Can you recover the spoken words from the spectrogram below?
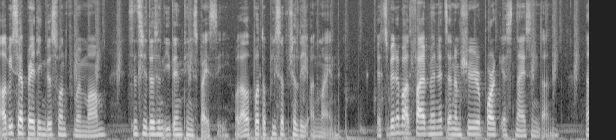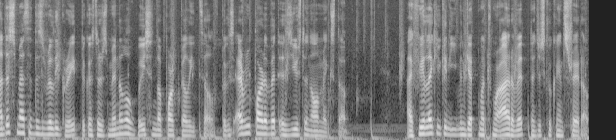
I'll be separating this one from my mom since she doesn't eat anything spicy, while I'll put a piece of chili on mine. It's been about 5 minutes and I'm sure your pork is nice and done. Now this method is really great because there's minimal waste in the pork belly itself because every part of it is used and all mixed up. I feel like you can even get much more out of it than just cooking it straight up.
